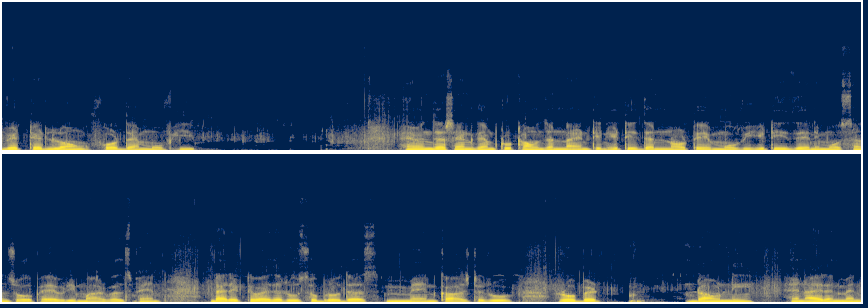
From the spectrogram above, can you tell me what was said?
Waited long for the movie. Avengers Endgame 2019 It is not a movie, it is an emotions of every Marvel's fan. Directed by the Russo brothers, main cast Robert Downey and Iron Man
